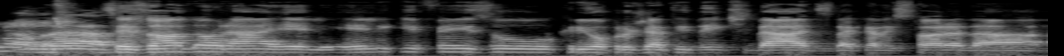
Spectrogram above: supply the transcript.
Um abraço. Vocês vão adorar ele. Ele que fez o. criou o projeto Identidades, daquela história da,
